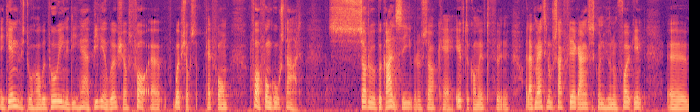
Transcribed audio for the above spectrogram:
Igen, hvis du har hoppet på en af de her billigere workshops for, uh, webshops platform for at få en god start, så er du jo begrænset i, hvad du så kan efterkomme efterfølgende. Og jeg har lagt mærke til, nu du har sagt flere gange, så skal man hyre nogle folk ind. Øh,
